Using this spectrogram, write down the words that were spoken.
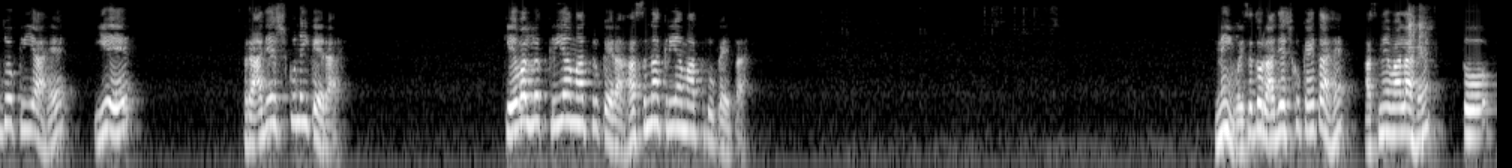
जो क्रिया है, ये राजेश को नहीं कह रहा है। केवल क्रिया मात्र कह रहा हंसना क्रिया मात्र को कहता है। नहीं, वैसे तो राजेश को कहता है, हंसने वाला है तो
